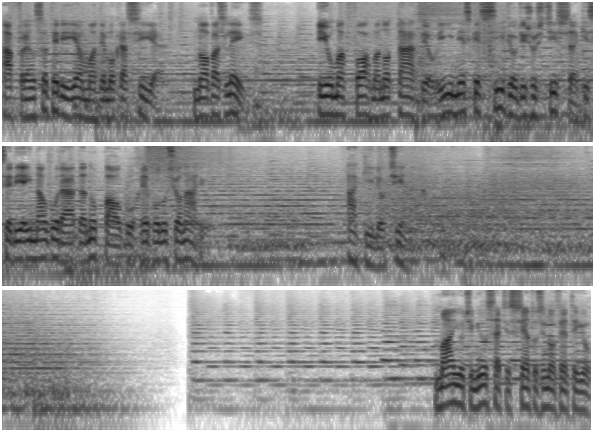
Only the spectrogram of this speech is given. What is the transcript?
A França teria uma democracia, novas leis e uma forma notável e inesquecível de justiça que seria inaugurada no palco revolucionário a guilhotina. Maio de 1791,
